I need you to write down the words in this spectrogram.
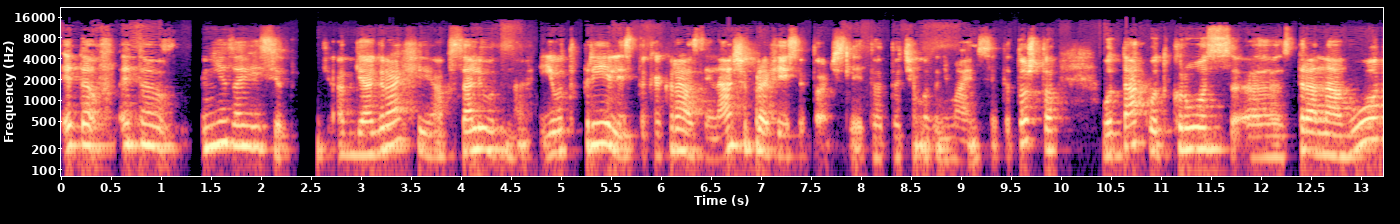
Это, это не зависит от географии абсолютно. И вот прелесть-то как раз и нашей профессии в том числе, это то, чем мы занимаемся, это то, что вот так вот кросс-страново э,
